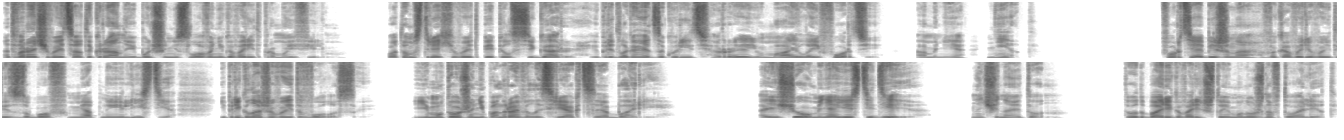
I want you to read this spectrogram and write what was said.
Отворачивается от экрана и больше ни слова не говорит про мой фильм. Потом стряхивает пепел с сигары и предлагает закурить Рэю, Майло и Форти, а мне нет. Форти обиженно выковыривает из зубов мятные листья и приглаживает волосы. Ему тоже не понравилась реакция Барри. «А еще у меня есть идея», — начинает он. Тут Барри говорит, что ему нужно в туалет.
